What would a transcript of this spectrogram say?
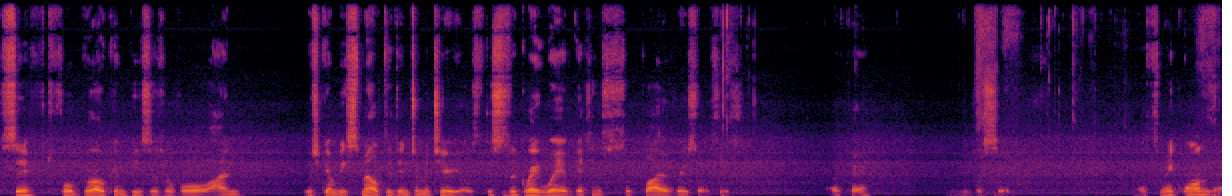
sift for broken pieces of ore and which can be smelted into materials. This is a great way of getting a supply of resources. Okay, just see. Let's make one then.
